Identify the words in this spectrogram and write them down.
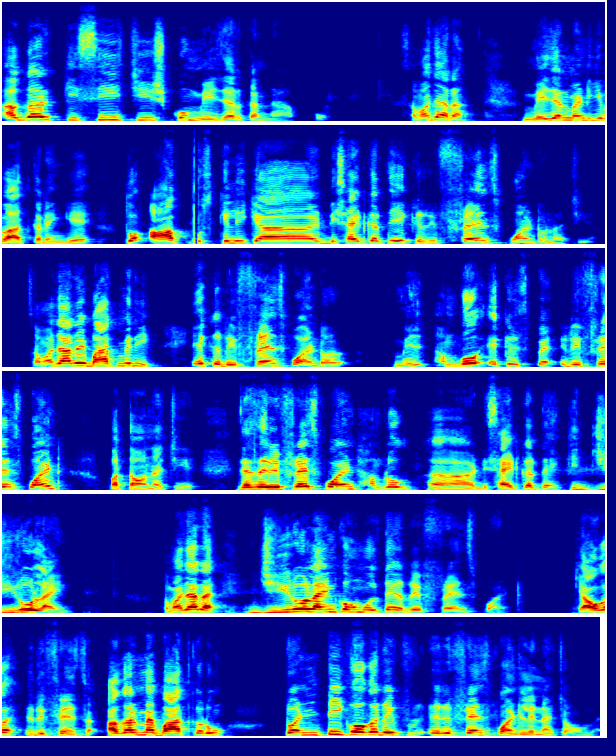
अगर किसी चीज़ को मेजर करना है आपको, समझ आ रहा? मेज़रमेंट की बात करेंगे तो आप उसके लिए क्या डिसाइड करते हैं? एक रेफरेंस पॉइंट होना चाहिए। समझ आ रही बात मेरी? एक रेफरेंस पॉइंट हमको एक रेफरेंस पॉइंट पता होना चाहिए। जैसे रेफरेंस पॉइंट हम लोग डिसाइड करते हैं कि ज़ीरो लाइन समझ आ रहा है? ज़ीरो लाइन को हम बोलते हैं रेफरेंस पॉइंट क्या होगा? रेफरेंस अगर मैं बात करूँ ट्वेंटी को अगर रेफरेंस पॉइंट लेना चाहूँ मैं,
